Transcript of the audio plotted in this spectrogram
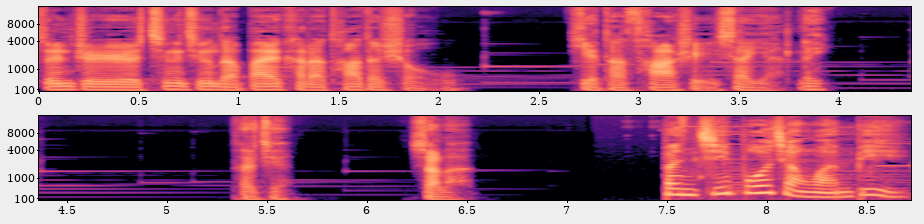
孙志轻轻的掰开了他的手，替他擦拭一下眼泪。再见，夏兰。本集播讲完毕，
